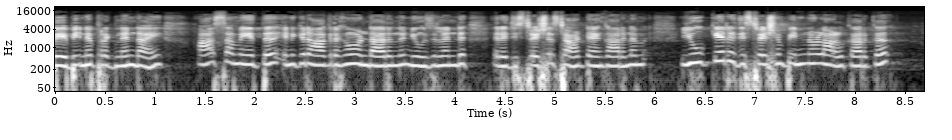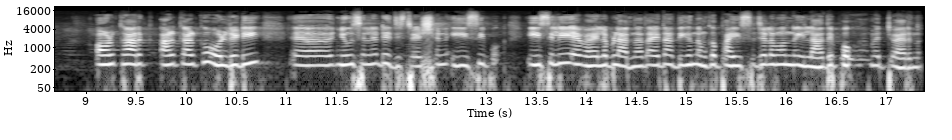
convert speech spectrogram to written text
ബേബീനെ പ്രഗ്നന്റ് ആയി. ആ സമയത്ത് എനിക്കൊരു ആഗ്രഹം ഉണ്ടായിരുന്നു ന്യൂസിലൻഡ് രജിസ്ട്രേഷൻ സ്റ്റാർട്ട് ചെയ്യാൻ. കാരണം യു കെ രജിസ്ട്രേഷൻ പിന്നുള്ള ആൾക്കാർക്ക് ആൾക്കാർ ആൾക്കാർക്ക് already New Zealand registration easy easily available ആയിരുന്നു. അതായത് അധികം നമുക്ക് പൈസ ചിലവൊന്നും ഇല്ലാതെ പോകാൻ പറ്റുമായിരുന്നു.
